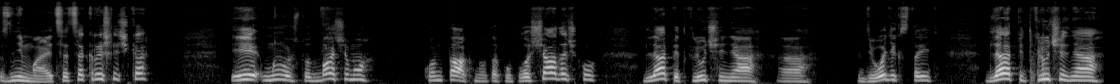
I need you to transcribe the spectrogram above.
знімається, ця кришечка. І ми ось тут бачимо контактну таку площадочку для підключення. е, Діодік стоїть для підключення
